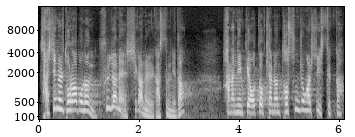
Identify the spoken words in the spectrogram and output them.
자신을 돌아보는 훈련의 시간을 갖습니다. 하나님께 어떻게 하면 더 순종할 수 있을까?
